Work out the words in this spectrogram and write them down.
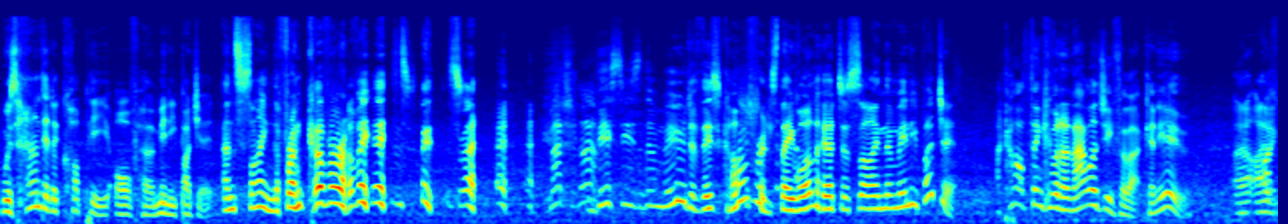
was handed a copy of her mini budget, and signed the front cover of it. So, This is the mood of this conference. They want her to sign the mini budget. I can't think of an analogy for that. Can you? Uh, like,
